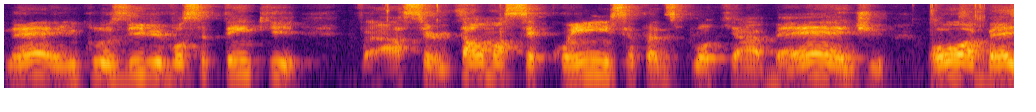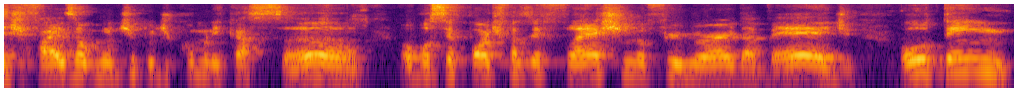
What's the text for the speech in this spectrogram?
Né, inclusive, você tem que acertar uma sequência para desbloquear a badge, ou a badge faz algum tipo de comunicação, ou você pode fazer flashing no firmware da badge, ou tem,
